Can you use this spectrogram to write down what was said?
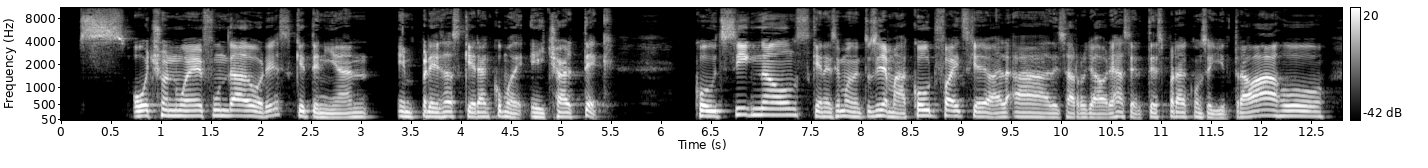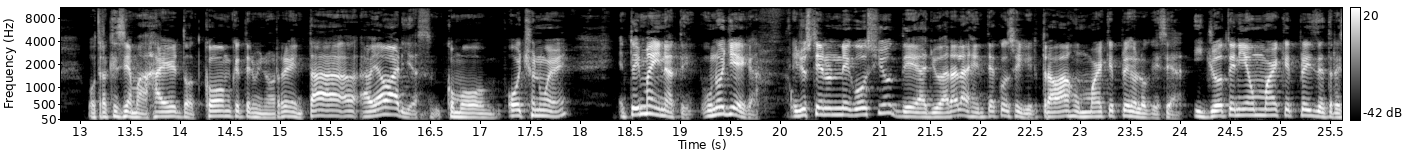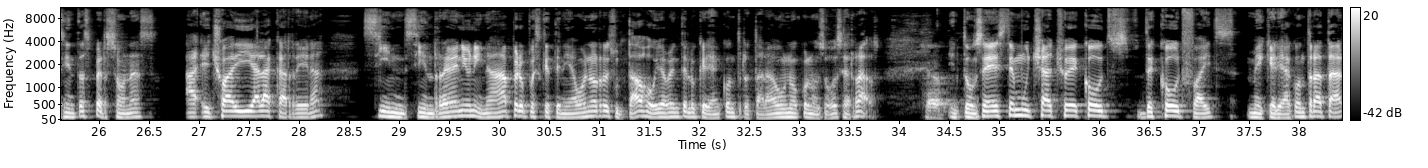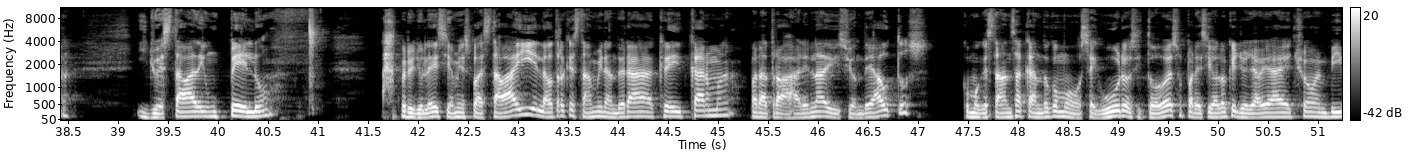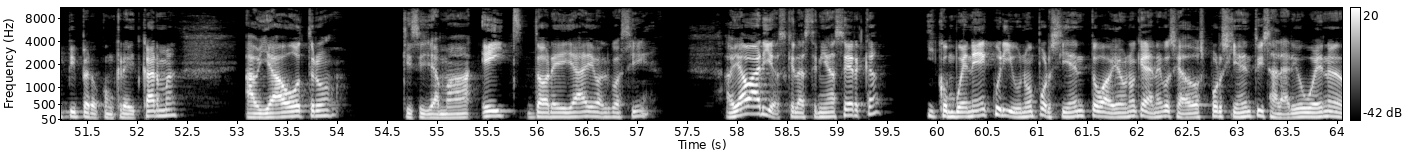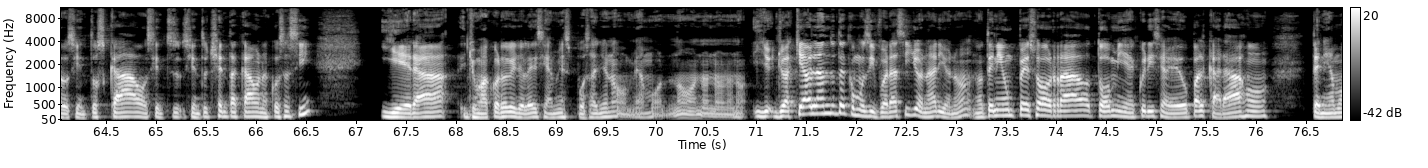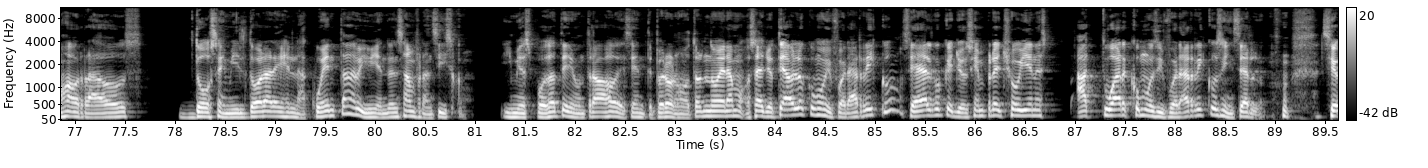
ocho o nueve fundadores que tenían empresas que eran como de HR Tech. Code Signals, que en ese momento se llamaba Code Fights, que llevaba a desarrolladores a hacer test para conseguir trabajo otra que se llama Hire.com, que terminó reventada. Había varias, como 8 o 9. Entonces imagínate, uno llega, ellos tienen un negocio de ayudar a la gente a conseguir trabajo, un marketplace o lo que sea. Y yo tenía un marketplace de 300 personas hecho ahí a la carrera, sin, sin revenue ni nada, pero pues que tenía buenos resultados. Obviamente lo querían contratar a uno con los ojos cerrados. Entonces este muchacho de, codes, de Code Fights me quería contratar y yo estaba de un pelo Ah, pero yo le decía a mi esposa, estaba ahí, la otra que estaba mirando era Credit Karma para trabajar en la división de autos, como que estaban sacando como seguros y todo eso, parecía a lo que yo ya había hecho en BP, pero con Credit Karma. Había otro que se llamaba 8.ai o algo así. Había varias que las tenía cerca y con buen equity, 1%, había uno que había negociado 2% y salario bueno de 200k o 180k, una cosa así. Y era, yo me acuerdo que yo le decía a mi esposa, yo no, mi amor, no, no, no, no, no. Y yo, yo aquí hablándote como si fuera sillonario, ¿no? No tenía un peso ahorrado, todo mi equity se había ido para el carajo. Teníamos ahorrados 12 mil dólares en la cuenta viviendo en San Francisco. Y mi esposa tenía un trabajo decente, pero nosotros no éramos, o sea, yo te hablo como si fuera rico. O sea, algo que yo siempre he hecho bien es actuar como si fuera rico sin serlo. ¿Sí?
